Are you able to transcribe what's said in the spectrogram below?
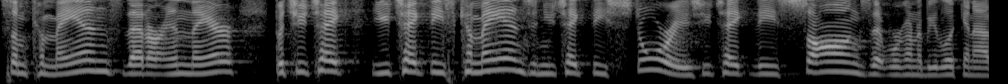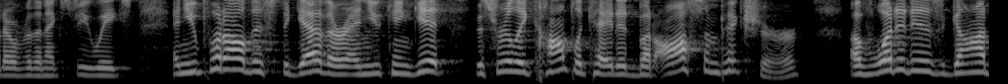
some commands that are in there. But you take, you take these commands and you take these stories, you take these songs that we're going to be looking at over the next few weeks, and you put all this together, and you can get this really complicated but awesome picture of what it is God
